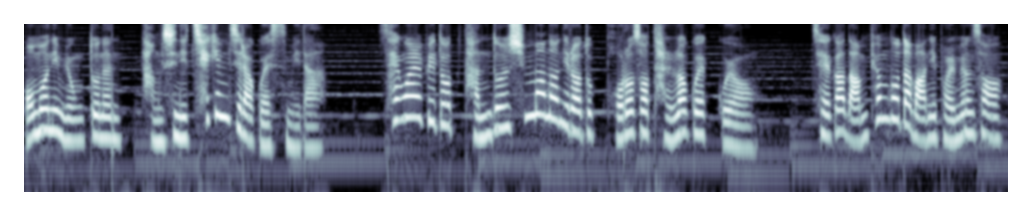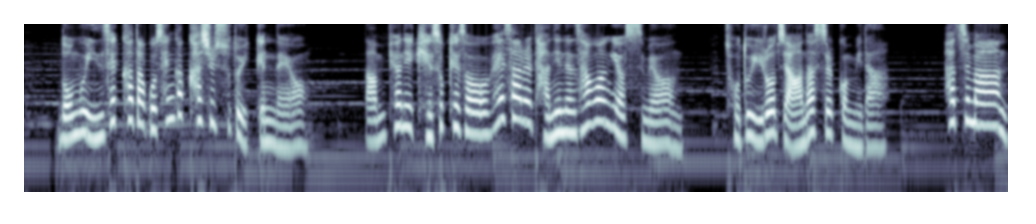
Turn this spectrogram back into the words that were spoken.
어머님 용돈은 당신이 책임지라고 했습니다. 생활비도 단돈 10만 원이라도 벌어서 달라고 했고요. 제가 남편보다 많이 벌면서 너무 인색하다고 생각하실 수도 있겠네요. 남편이 계속해서 회사를 다니는 상황이었으면 저도 이러지 않았을 겁니다. 하지만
